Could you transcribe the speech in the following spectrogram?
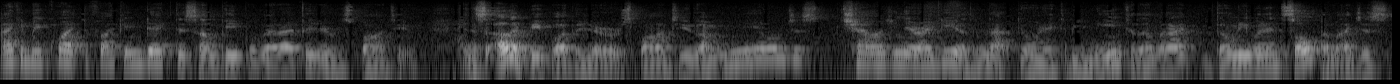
I can be quite the fucking dick to some people that I video respond to. And there's other people I video respond to, I'm, you know, I'm just challenging their ideas. I'm not doing it to be mean to them, and I don't even insult them. I just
